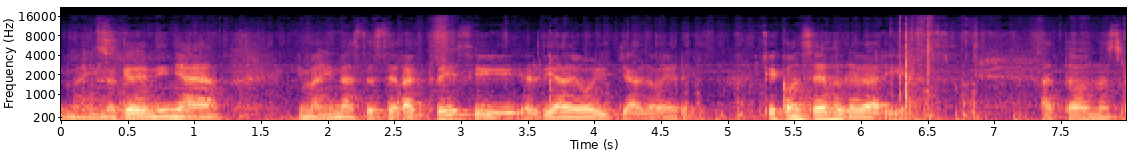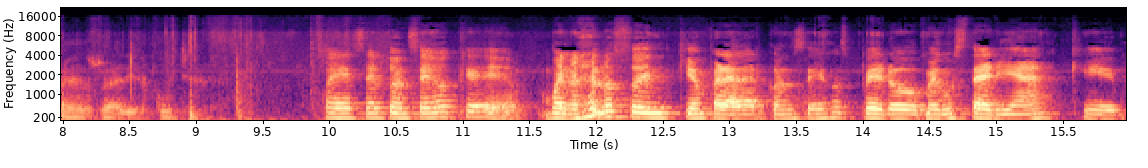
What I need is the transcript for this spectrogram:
Imagino que de niña imaginaste ser actriz y el día de hoy ya lo eres. ¿Qué consejo le darías a todos nuestros radioescuchas? Pues el consejo que, bueno, yo no soy quien para dar consejos, pero me gustaría que,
